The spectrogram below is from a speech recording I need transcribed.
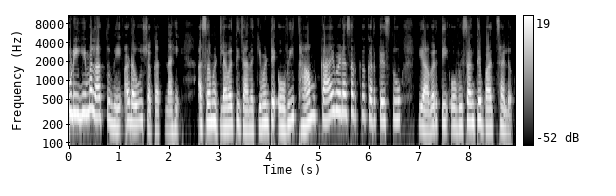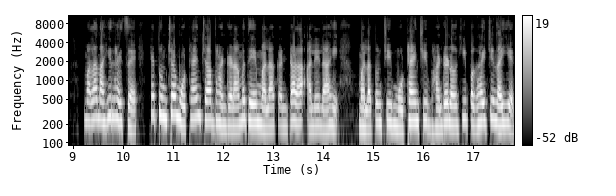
कुणीही मला तुम्ही अडवू शकत नाही. असं म्हटल्यावरती जानकी म्हणते ओवी थांब काय वेड्यासारखं करतेस तू? यावरती ओवी सांगते बाद झालं. मला नाही राहायचं आहे हे तुमच्या मोठ्यांच्या भांडणामध्ये मला कंटाळा आलेला आहे. मला तुमची मोठ्यांची भांडणं ही बघायची नाही आहेत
